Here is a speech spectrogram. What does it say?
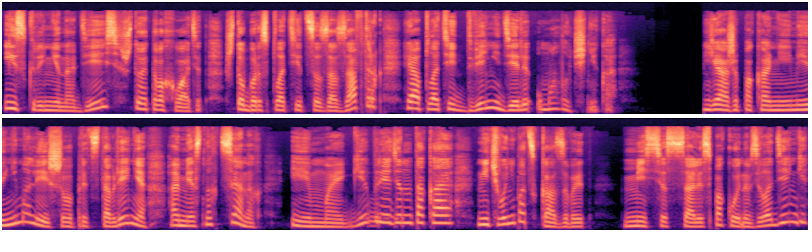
искренне надеясь, что этого хватит, чтобы расплатиться за завтрак и оплатить две недели у молочника — я же пока не имею ни малейшего представления о местных ценах, и Мэгги, вредина такая, ничего не подсказывает. Миссис Салли спокойно взяла деньги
